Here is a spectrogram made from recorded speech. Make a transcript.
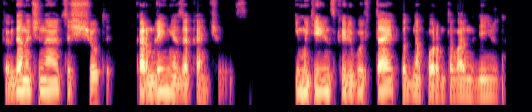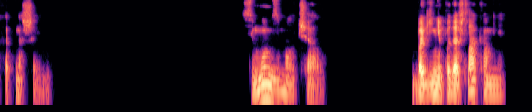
Когда начинаются счеты, кормление заканчивается, и материнская любовь тает под напором товарно-денежных отношений. Симон замолчала. Богиня подошла ко мне,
